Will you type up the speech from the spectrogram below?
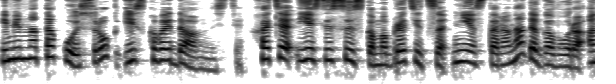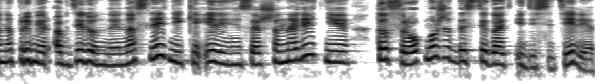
именно такой срок исковой давности. Хотя если с иском обратиться не сторона договора, а, например, обделенные наследники или несовершеннолетние, то срок может достигать и 10 лет.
